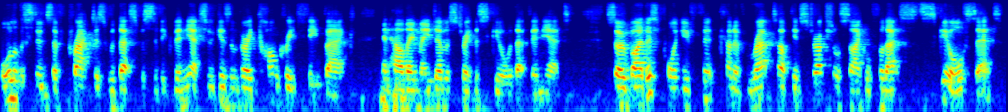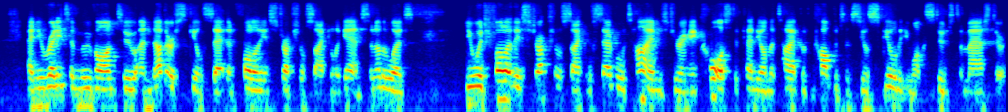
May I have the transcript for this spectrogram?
all of the students have practiced with that specific vignette, so it gives them very concrete feedback in how they may demonstrate the skill with that vignette. So by this point, you've kind of wrapped up the instructional cycle for that skill set, and you're ready to move on to another skill set and follow the instructional cycle again. So in other words, you would follow the instructional cycle several times during a course depending on the type of competency or skill that you want the students to master.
